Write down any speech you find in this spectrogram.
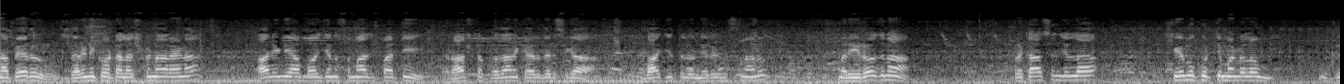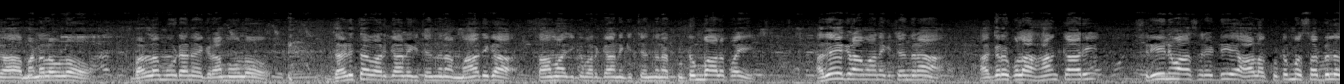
నా పేరు Dharanikota Lakshminarayana. All India Bahujan Samaj party రాష్ట్ర ప్రధాన కార్యదర్శిగా బాధ్యతలు నిర్వహిస్తున్నాను. మరి ఈ రోజున ప్రకాశం జిల్లా చేమకుర్తి మండలం మండలంలో బళ్ళమూడు అనే గ్రామంలో దళిత వర్గానికి చెందిన మాదిగ సామాజిక వర్గానికి చెందిన కుటుంబాలపై అదే గ్రామానికి చెందిన అగ్రకుల అహంకారి శ్రీనివాసరెడ్డి వాళ్ళ కుటుంబ సభ్యులు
